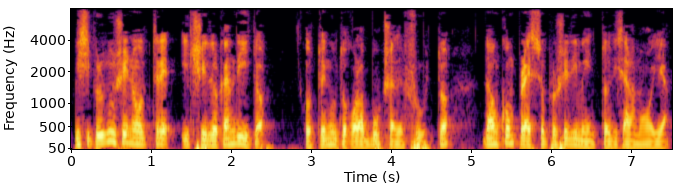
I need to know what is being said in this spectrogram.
Vi si produce inoltre il cedro candito, ottenuto con la buccia del frutto da un complesso procedimento di salamoia.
